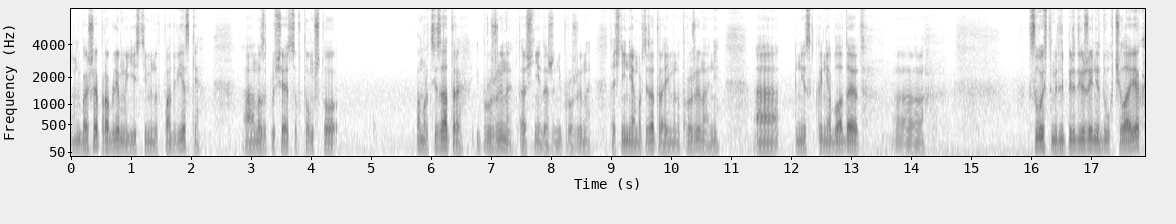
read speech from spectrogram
Небольшая проблема есть именно в подвеске. Она заключается в том, что амортизаторы и пружины, точнее даже не пружины, точнее не амортизаторы, а именно пружины, они а, несколько не обладают а, свойствами для передвижения двух человек.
